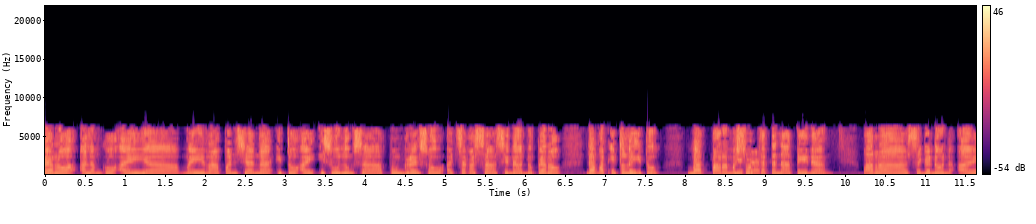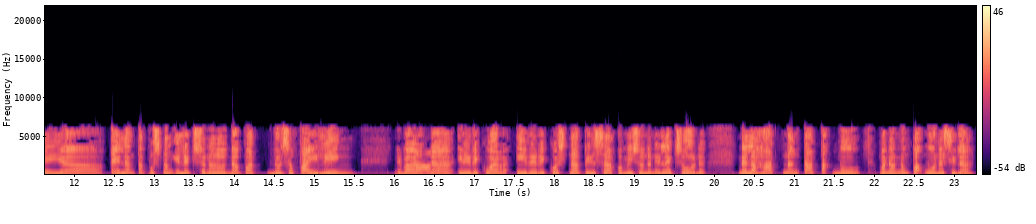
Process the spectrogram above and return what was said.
Pero alam ko ay ah, mahirapan siya na ito ay isulong sa Kongreso at saka sa Senado. Pero dapat ituloy ito. But para Yes, sir. ma-shortcut na natin na para sa ganun ay ah, kailang tapos ng eleksyon ano, dapat doon sa filing 'di ba Ah, na i-require i-request natin sa Commission on Election na lahat ng tatakbo manunumpa muna sila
